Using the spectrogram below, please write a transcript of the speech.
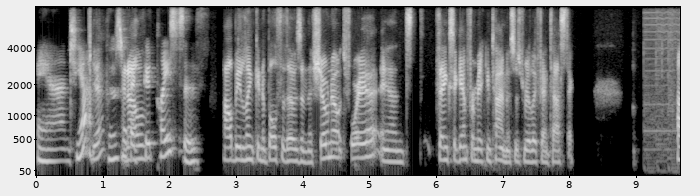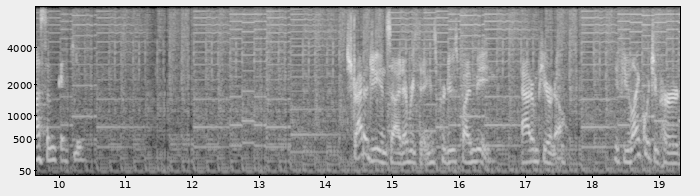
And yeah, yeah. those are and the I'll, good places. I'll be linking to both of those in the show notes for you. And thanks again for making time. This is really fantastic. Awesome. Thank you. Strategy Inside Everything is produced by me, Adam Pierno. If you like what you've heard,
